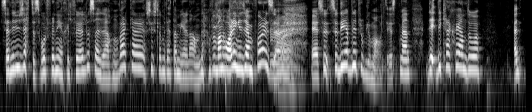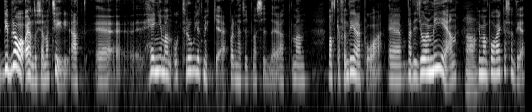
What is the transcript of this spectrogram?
Sen är det jättesvårt för en enskild förälder att säga hon verkar syssla med detta mer än andra, för man har ingen jämförelse. Eh, så, så det blir problematiskt. Men det, det kanske ändå det är bra att ändå känna till att eh, hänger man otroligt mycket på den här typen av sidor att man, man ska fundera på. Eh, vad det gör med en, Ja. hur man påverkas av det.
